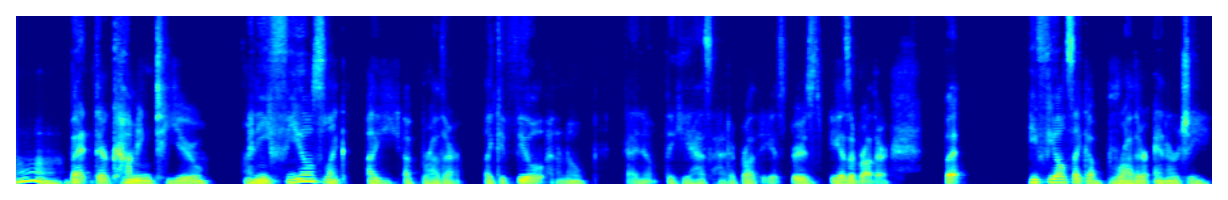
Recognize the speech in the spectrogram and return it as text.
mm. but they're coming to you. And he feels like a, a brother. Like it feel, I don't know, I don't think he has had a brother. He has, is, he has a brother, but he feels like a brother energy.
